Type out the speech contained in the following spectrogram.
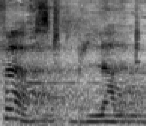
First blood.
